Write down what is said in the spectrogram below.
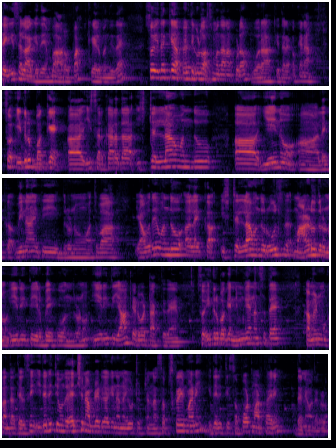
ತೆಗೆಸಲಾಗಿದೆ ಎಂಬ ಆರೋಪ ಕೇಳಿಬಂದಿದೆ. ಸೊ ಇದಕ್ಕೆ ಅಭ್ಯರ್ಥಿಗಳು ಅಸಮಾಧಾನ ಕೂಡ ಹೊರ ಹಾಕಿದ್ದಾರೆ. ಓಕೆನಾ ಸೊ ಇದ್ರ ಬಗ್ಗೆ ಈ ಸರ್ಕಾರದ ಇಷ್ಟೆಲ್ಲ ಒಂದು ಏನು ಲೈಕ್ ವಿನಾಯಿತಿ ಇದ್ರು ಅಥವಾ ಯಾವುದೇ ಒಂದು ಲೈಕ್ ಇಷ್ಟೆಲ್ಲ ಒಂದು ರೂಲ್ಸ್ ಮಾಡಿದ್ರು ಈ ರೀತಿ ಇರಬೇಕು ಅಂದ್ರು ಈ ರೀತಿ ಯಾಕೆ ಎಡವಟ್ ಆಗ್ತಿದೆ ಸೊ ಇದ್ರ ಬಗ್ಗೆ ನಿಮ್ಗೆ ಅನ್ಸುತ್ತೆ? ಕಮೆಂಟ್ ಮುಖಾಂತರ ತಿಳಿಸಿ. ಇದೇ ರೀತಿ ಒಂದು ಹೆಚ್ಚಿನ ಅಪ್ಡೇಟ್ಗಾಗಿ ನನ್ನ ಯೂಟ್ಯೂಬ್ ಚಾನಲ್ ಸಬ್ಸ್ಕ್ರೈಬ್ ಮಾಡಿ. ಇದೇ ರೀತಿ ಸಪೋರ್ಟ್ ಮಾಡ್ತಾ ಇರಿ. ಧನ್ಯವಾದಗಳು.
